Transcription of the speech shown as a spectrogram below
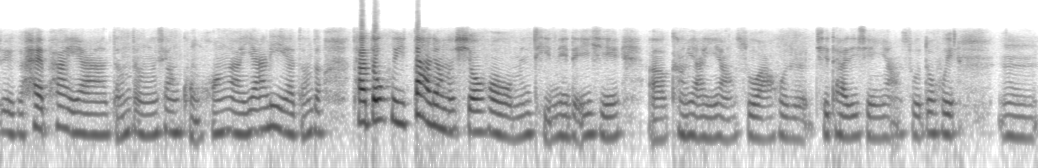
这个害怕呀等等，像恐慌啊、压力啊等等，它都会大量的消耗我们体内的一些啊抗压营养素啊，或者其他的一些营养素，都会嗯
